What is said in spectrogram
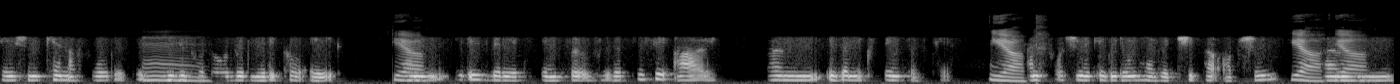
patient can afford it. It's mm. really for those with medical aid. Yeah. Um, it is very expensive. The PCR um, is an expensive test. Yeah. Unfortunately, we don't have a cheaper option. Yeah, um, yeah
